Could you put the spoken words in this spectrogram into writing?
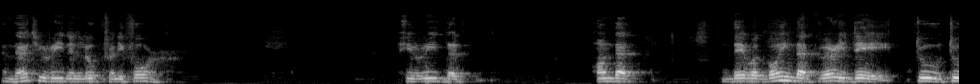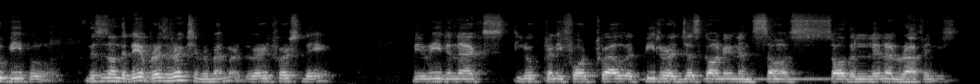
And that you read in Luke 24. You read that on that they were going that very day to two people. This is on the day of resurrection, remember, the very first day. We read in Acts Luke 24 12 that Peter had just gone in and saw, saw the linen wrappings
